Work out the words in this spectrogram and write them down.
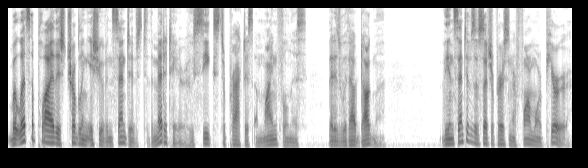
But let's apply this troubling issue of incentives to the meditator who seeks to practice a mindfulness that is without dogma. The incentives of such a person are far more pure.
